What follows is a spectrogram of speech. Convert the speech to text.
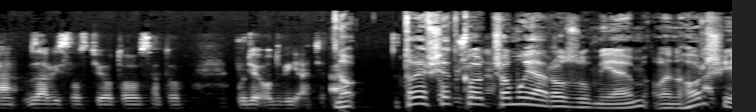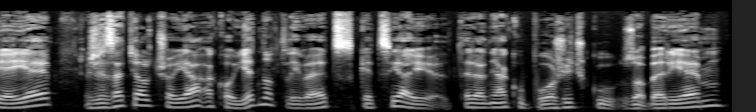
a v závislosti od toho sa to bude odvíjať. A no, to je všetko, čomu ja rozumiem, len horšie je, že zatiaľ čo ja ako jednotlivec, keď si aj teda nejakú pôžičku zoberiem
